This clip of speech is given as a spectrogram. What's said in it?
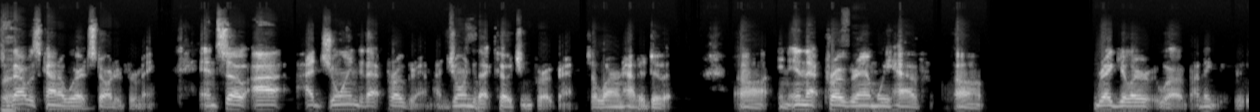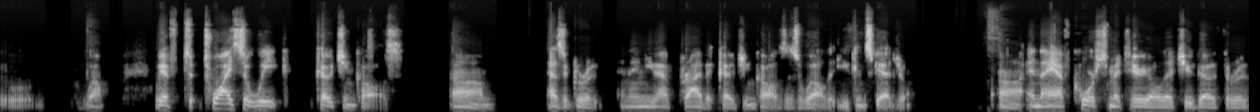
So right. that was kind of where it started for me. And so I I joined that program. I joined that coaching program to learn how to do it. Uh, and in that program, we have uh, regular. Well, I think well, we have t- twice a week coaching calls um, as a group, and then you have private coaching calls as well that you can schedule. Uh, and they have course material that you go through.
